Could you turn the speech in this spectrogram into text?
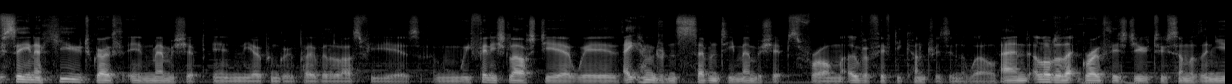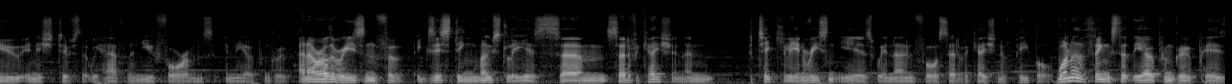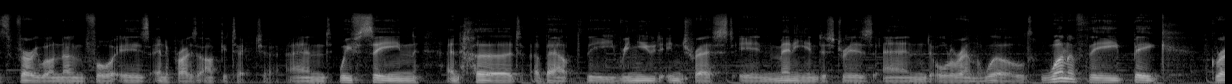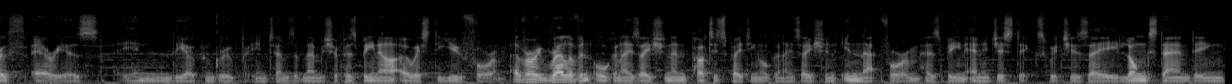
We've seen a huge growth in membership in the Open Group over the last few years. Um, we finished last year with 870 memberships from over 50 countries in the world. And a lot of that growth is due to some of the new initiatives that we have, the new forums in the Open Group. And our other reason for existing mostly is um, certification and particularly in recent years, we're known for certification of people. One of the things that the Open Group is very well known for is enterprise architecture. And we've seen and heard about the renewed interest in many industries and all around the world. One of the big growth areas in the Open Group in terms of membership has been our OSDU forum. A very relevant organisation and participating organisation in that forum has been Energistics, which is a long-standing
